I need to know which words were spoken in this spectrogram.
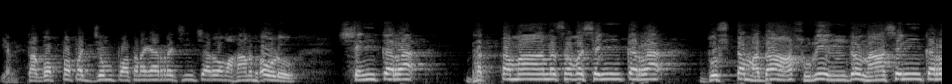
ఎంత గొప్ప పద్యం పోతన గారు రచించారో మహానుభావుడు. శంకర భక్తమానసవ శంకర దుష్ట మదా సురేంద్ర నాశంకర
